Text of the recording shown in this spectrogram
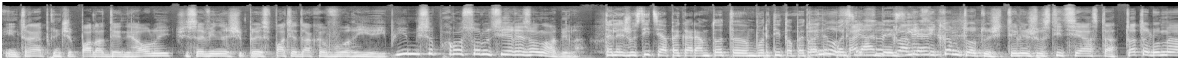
intrarea principală a DNA-ului și să vină și pe spate dacă vor ei. Mie mi se pare o soluție rezonabilă. Telejustiția pe care am tot învârtit-o pe păi toate păi nu, părțile ani de zile. clarificăm totuși telejustiția asta. Toată lumea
